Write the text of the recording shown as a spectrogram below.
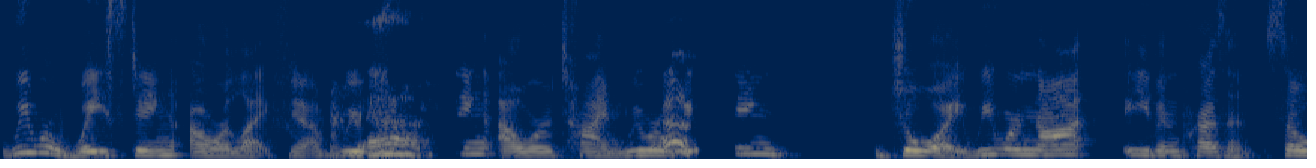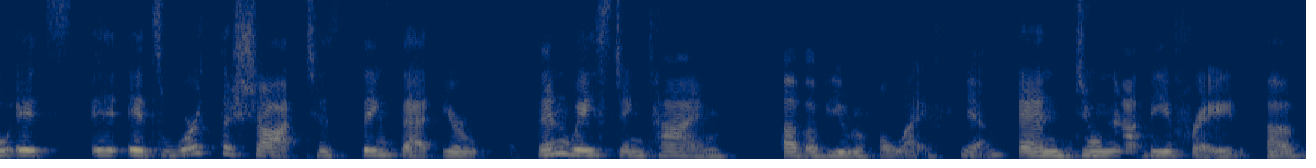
We were wasting our life. Yeah. We were yeah. wasting our time. We were yeah. wasting joy. We were not even present. So it's it, it's worth the shot to think that you're then wasting time of a beautiful life. Yeah. And do not be afraid of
